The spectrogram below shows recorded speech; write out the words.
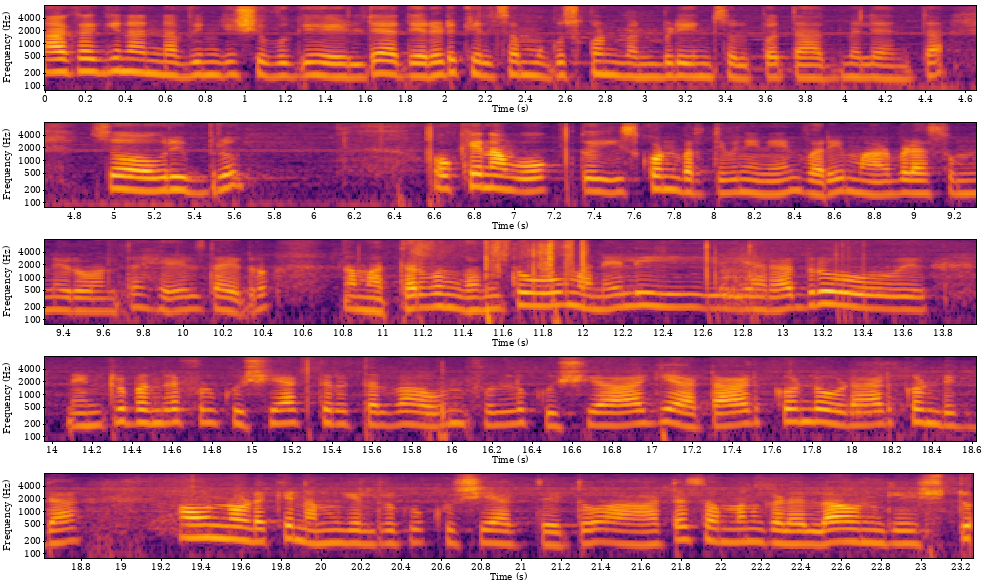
ಹಾಗಾಗಿ ನಾನು ನವೀನ್ಗೆ ಶಿವಗೆ ಹೇಳಿದೆ, ಅದೆರಡು ಕೆಲಸ ಮುಗಿಸ್ಕೊಂಡು ಬಂದ್ಬಿಡಿ ಇನ್ನು ಸ್ವಲ್ಪ ಹೊತ್ತಾದಮೇಲೆ ಅಂತ. ಸೊ ಅವರಿಬ್ಬರು ಓಕೆ, ನಾವು ಹೋಗಿ ಈಸ್ಕೊಂಡು ಬರ್ತೀವಿ, ನೀನೇನು ವರಿ ಮಾಡಬೇಡ ಸುಮ್ಮನಿರು ಅಂತ ಹೇಳ್ತಾ ಇದ್ರು. ನಮ್ಮ ಹತ್ತರ್ವಂಗಂತೂ ಮನೇಲಿ ಯಾರಾದರೂ ನೆಂಟರು ಬಂದರೆ ಫುಲ್ ಖುಷಿ ಆಗ್ತಿರುತ್ತಲ್ವ? ಅವ್ನು ಫುಲ್ಲು ಖುಷಿಯಾಗಿ ಆಟ ಆಡ್ಕೊಂಡು ಓಡಾಡ್ಕೊಂಡಿದ್ದ. ಅವ್ನು ನೋಡೋಕ್ಕೆ ನಮಗೆಲ್ರಿಗೂ ಖುಷಿ ಆಗ್ತಾಯಿತ್ತು ಆ ಆಟ ಸಾಮಾನುಗಳೆಲ್ಲ ಅವ್ನಿಗೆ ಎಷ್ಟು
